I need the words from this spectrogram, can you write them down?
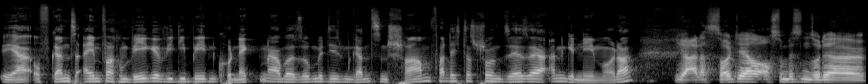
ja auf ganz einfachem Wege, wie die beiden connecten. Aber so mit diesem ganzen Charme fand ich das schon sehr, sehr angenehm, oder? Ja, das sollte ja auch so ein bisschen so der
